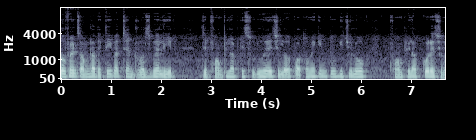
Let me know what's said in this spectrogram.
তো ফ্রেন্ডস আমরা দেখতেই পাচ্ছেন রোজ ভ্যালির যে ফর্ম ফিল আপটি শুরু হয়েছিল, প্রথমে কিন্তু কিছু লোক ফর্ম ফিল আপ করেছিল।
